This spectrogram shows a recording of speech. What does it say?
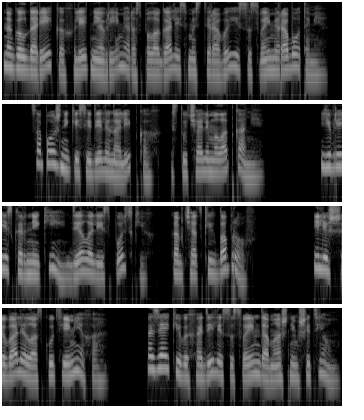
На голдарейках в летнее время располагались мастеровые со своими работами. Сапожники сидели на липках и стучали молотками. Евреи-скорняки делали из польских, камчатских бобров. Или сшивали лоскутья меха. Хозяйки выходили со своим домашним шитьем.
